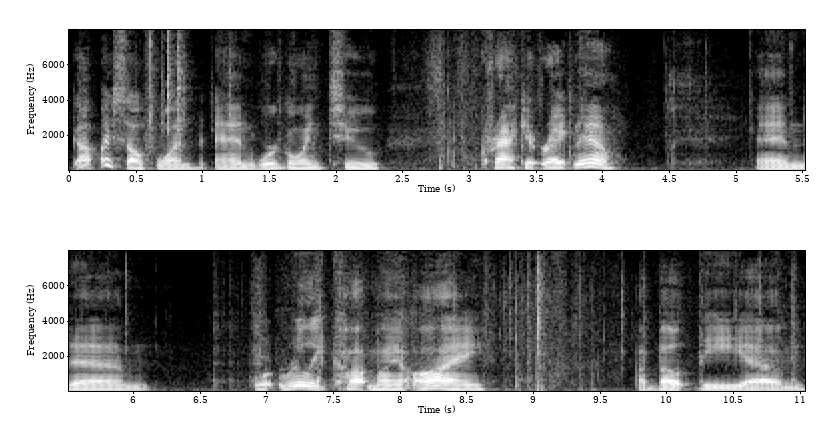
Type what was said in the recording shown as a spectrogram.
got myself one, and we're going to crack it right now. And um, what really caught my eye about the um,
